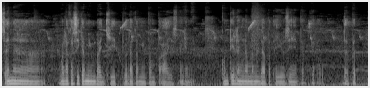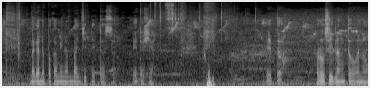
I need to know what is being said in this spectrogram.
sana wala kasi kaming budget wala kaming pampaayos na ganun konti lang naman dapat ayusin ito pero dapat nagano pa kami ng budget nito so ito siya. Ito rosy lang to ano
